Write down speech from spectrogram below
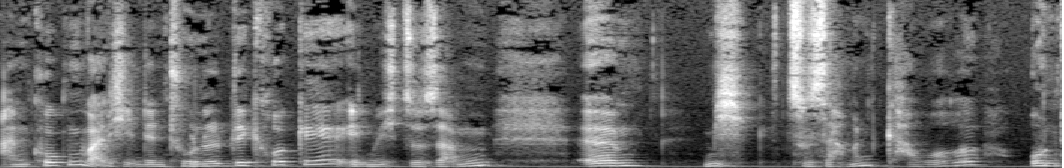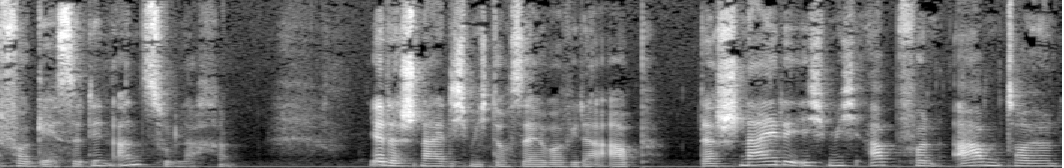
angucken, weil ich in den Tunnelblick rückgehe, in mich zusammen, ähm, mich zusammenkauere und vergesse, den anzulachen? Ja, da schneide ich mich doch selber wieder ab. Da schneide ich mich ab von Abenteuern,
